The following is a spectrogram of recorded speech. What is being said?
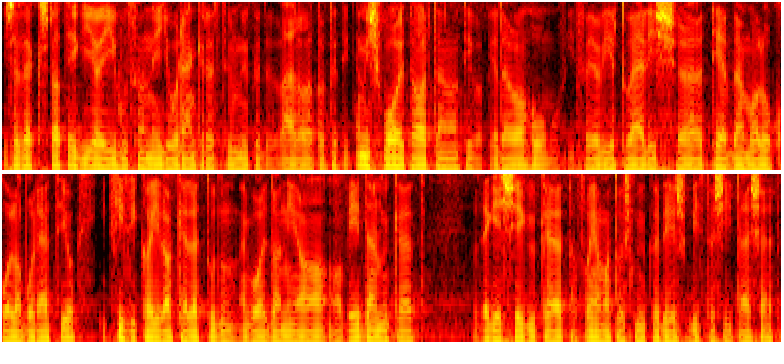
és ezek stratégiai 24 órán keresztül működő vállalatok. Tehát itt nem is volt alternatíva például a home office vagy a virtuális térben való kollaboráció. Itt fizikailag kellett tudnunk megoldani a, a védelmüket, az egészségüket, a folyamatos működés biztosítását.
